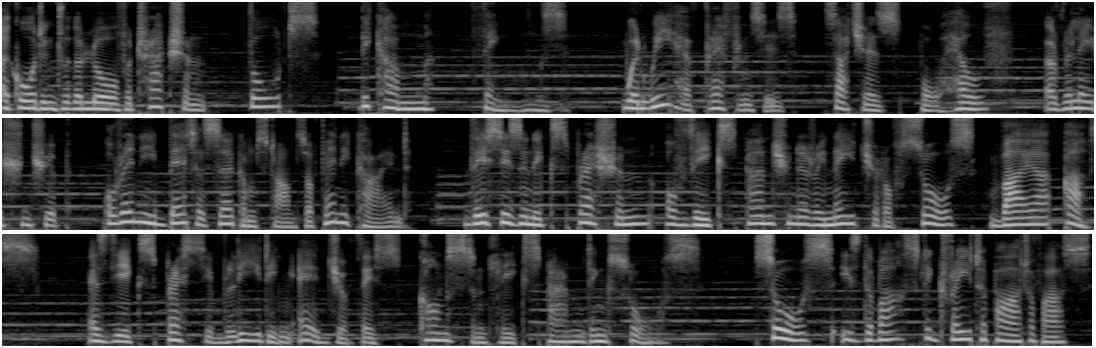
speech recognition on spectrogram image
According to the law of attraction, thoughts become things. When we have preferences, such as for health, a relationship, or any better circumstance of any kind, this is an expression of the expansionary nature of Source via us, as the expressive leading edge of this constantly expanding Source. Source is the vastly greater part of us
